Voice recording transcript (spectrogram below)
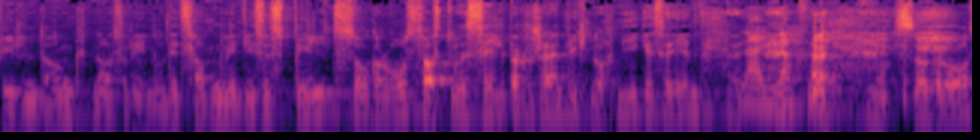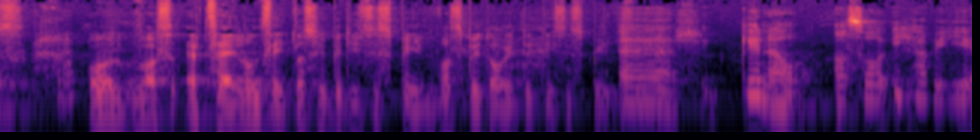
Vielen Dank, Nasrin. Und jetzt haben wir dieses Bild so groß, hast du es selber wahrscheinlich noch nie gesehen? Nein, noch nicht. so groß. Und was, erzähl uns etwas über dieses Bild. Was bedeutet dieses Bild für äh, dich? Genau, also ich habe hier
